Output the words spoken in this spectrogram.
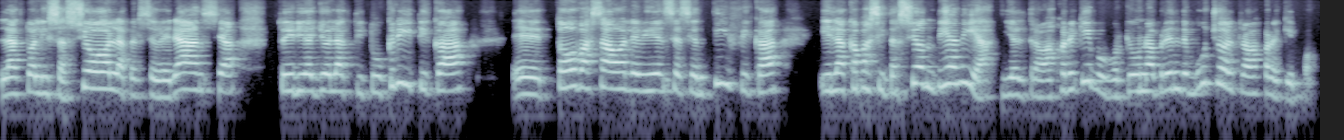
la actualización, la perseverancia, te diría yo la actitud crítica, eh, todo basado en la evidencia científica y la capacitación día a día y el trabajo en equipo, porque uno aprende mucho del trabajo en equipo.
